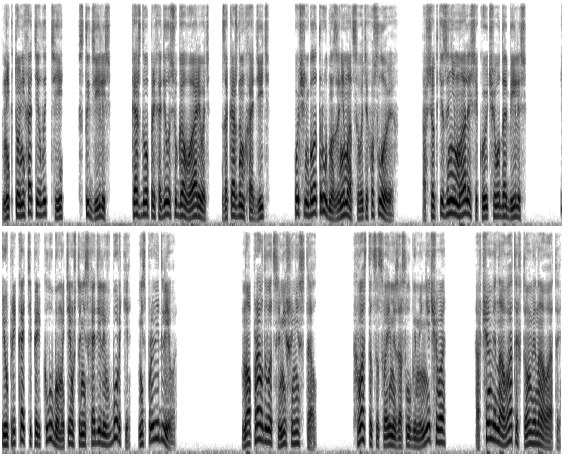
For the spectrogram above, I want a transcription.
Никто не хотел идти, стыдились. Каждого приходилось уговаривать, за каждым ходить. Очень было трудно заниматься в этих условиях. А все-таки занимались и кое-чего добились. И упрекать теперь клубам и тем, что не сходили в борки, несправедливо. Но оправдываться Миша не стал. Хвастаться своими заслугами нечего, а в чем виноваты, в том виноваты.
